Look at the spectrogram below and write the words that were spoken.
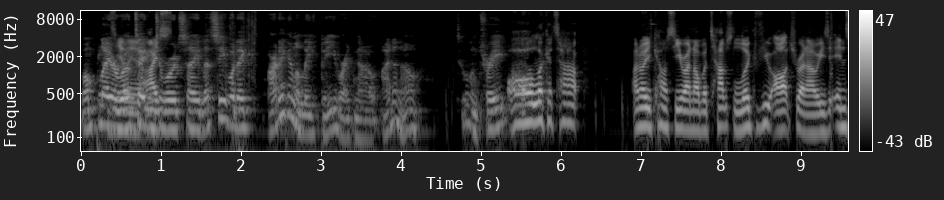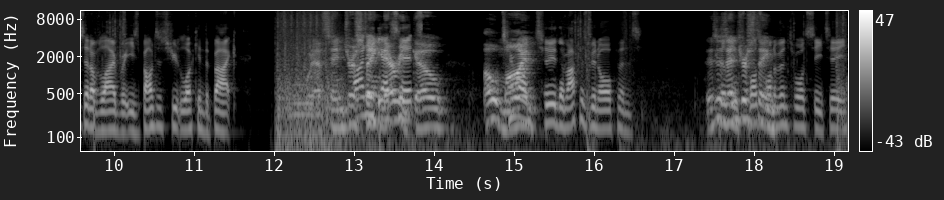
One player rotating towards A. Let's see what they are. They gonna leave B right now? I don't know. Two on three. Oh, look at Tap. I know you can't see right now, but Tap's look you Archer right now. He's inside of library. He's about to shoot Luck in the back. Ooh, that's interesting. There we it. go. Oh Two my. two. The map has been opened. This is interesting. one of them towards CT.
